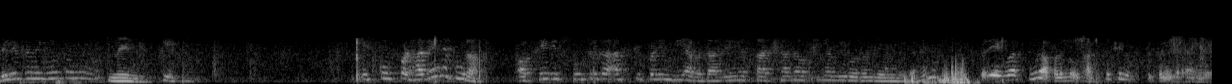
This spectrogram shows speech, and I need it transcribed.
डिलीट करने की ज़रूरत तो नहीं ठीक है। इसको पढ़ा देंगे पूरा और फिर इस सूत्र का अर्थ टिप्पणी दिया बता देंगे साक्षात और क्रिया विरोधन जो मिलेगा है ना? तो एक बार पूरा पढ़ लो भाष्य फिर टिप्पणी कराएँगे।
